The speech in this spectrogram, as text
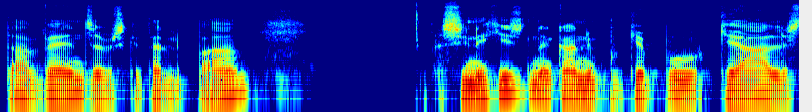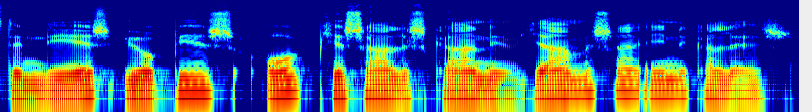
τα Avengers κτλ συνεχίζει να κάνει που και που και άλλες ταινίες οι οποίες όποιες άλλες κάνει ενδιάμεσα είναι καλές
